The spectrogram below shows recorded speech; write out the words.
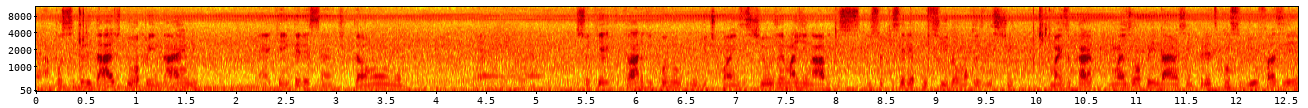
é, a possibilidade do Open Dime é que é interessante. Então, isso aqui é claro que quando o Bitcoin existiu, eu já imaginava que isso aqui seria possível, alguma coisa desse tipo. Mas o cara, mas o Open Dime, essa empresa conseguiu fazer.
